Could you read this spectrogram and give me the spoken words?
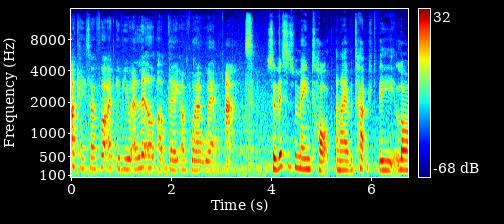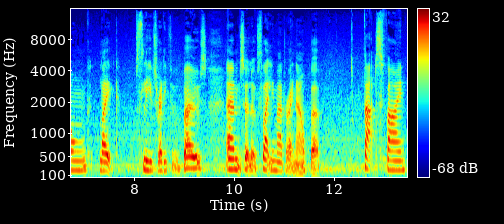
okay so I thought I'd give you a little update of where we're at. So this is the main top and I have attached the long like sleeves ready for the bows. Um, so it looks slightly mad right now but that's fine.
